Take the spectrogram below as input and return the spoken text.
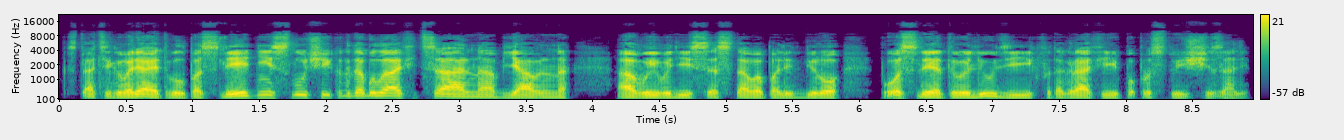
Кстати говоря, это был последний случай, когда было официально объявлено о выводе из состава Политбюро. После этого люди и их фотографии попросту исчезали.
